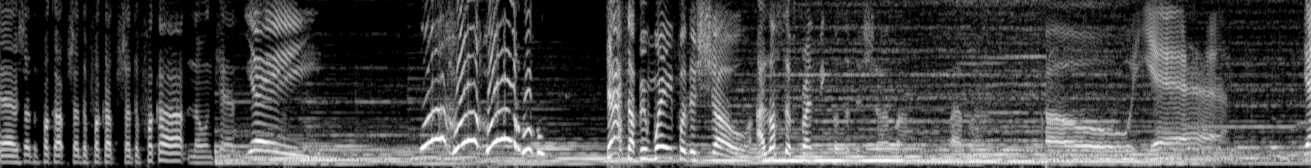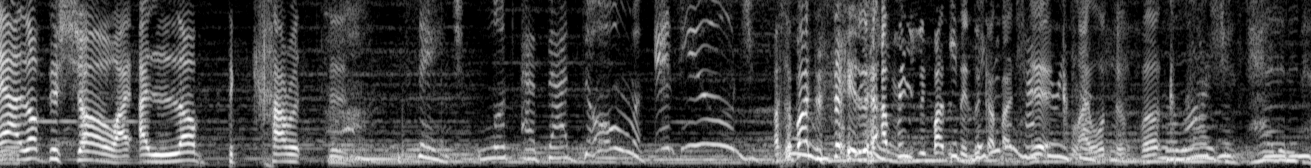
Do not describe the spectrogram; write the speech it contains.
Yeah, shut the fuck up, shut the fuck up, shut the fuck up. No one cares. Yay! Woohoo! Yes, I've been waiting for this show. I lost a friend because of this show. But, oh, yeah. Yeah, I love this show. I, I love the characters. Sage, look at that dome. It's huge. I was about to say, I'm about to It's say, look at my than dick. Like, what the fuck? The largest head in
